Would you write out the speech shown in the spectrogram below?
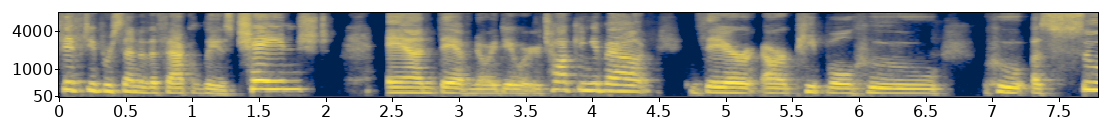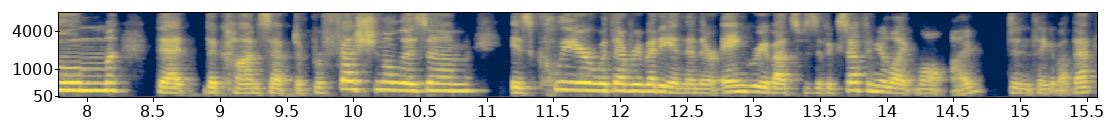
50% of the faculty has changed and they have no idea what you're talking about. There are people who who assume that the concept of professionalism is clear with everybody and then they're angry about specific stuff and you're like well i didn't think about that.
